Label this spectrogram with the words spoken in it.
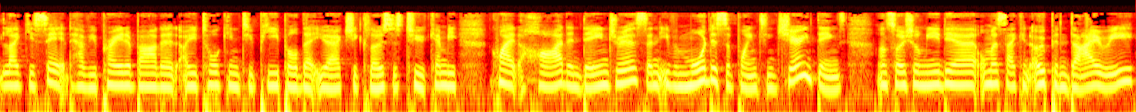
like you said, have you prayed about it? Are you talking to people that you're actually closest to? It can be quite hard and dangerous and even more disappointing sharing things on social media, almost like an open diary.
